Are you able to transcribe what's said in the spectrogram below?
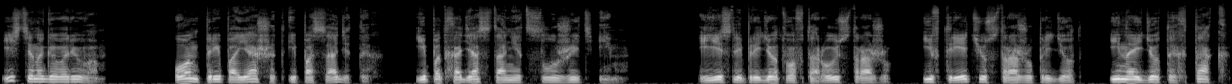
Истинно говорю вам, он припаяшет и посадит их, и, подходя, станет служить им. И если придет во вторую стражу, и в третью стражу придет, и найдет их так,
